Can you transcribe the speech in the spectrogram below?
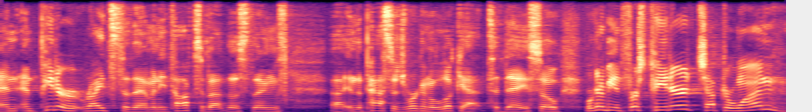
And, and Peter writes to them and he talks about those things uh, in the passage we're going to look at today. So we're going to be in 1 Peter chapter 1. Uh,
